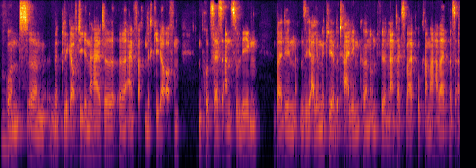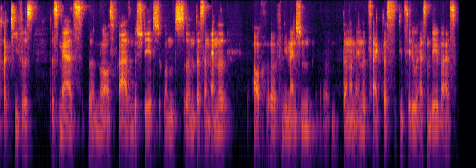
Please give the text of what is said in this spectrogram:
Mhm. Und ähm, mit Blick auf die Inhalte äh, einfach Mitglieder offen einen Prozess anzulegen, bei dem sich alle Mitglieder beteiligen können und wir ein Landtagswahlprogramm erarbeiten, das attraktiv ist, das mehr als äh, nur aus Phrasen besteht und ähm, das am Ende auch äh, für die Menschen äh, dann am Ende zeigt, dass die CDU Hessen wählbar ist.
